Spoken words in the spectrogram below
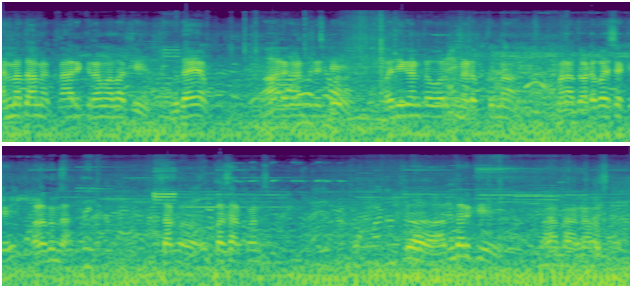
అన్నదాన కార్యక్రమాలకి ఉదయం ఆరు గంటల నుండి పది గంటల వరకు నడుపుతున్న మన దొడ్డబసకి సర్ప ఉప సర్పంచ్. సో అందరికీ నమస్కారం.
